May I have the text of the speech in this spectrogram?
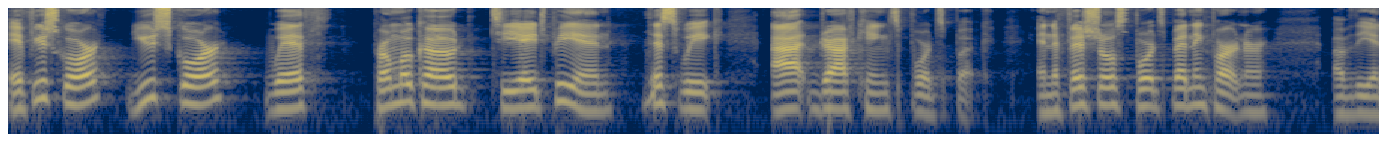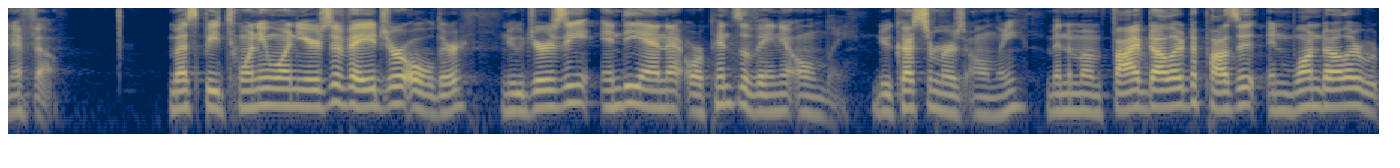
If you score, you score with promo code THPN this week at DraftKings Sportsbook, an official sports betting partner of the NFL. Must be 21 years of age or older. New Jersey, Indiana, or Pennsylvania only. New customers only. Minimum $5 deposit and $1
